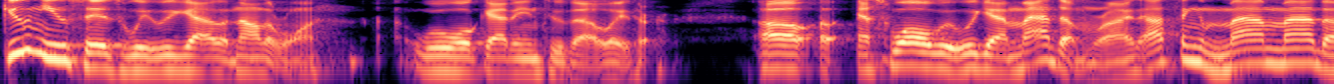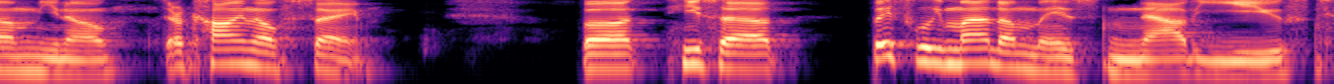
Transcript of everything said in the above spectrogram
good news is we, we got another one. We will get into that later. Uh, as well, we, we got madam, right? I think ma'am, madam, you know, they're kind of same. But he said basically madam is not used.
